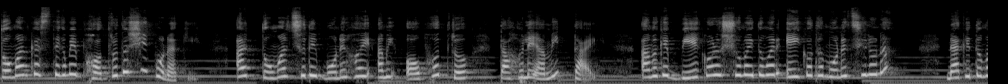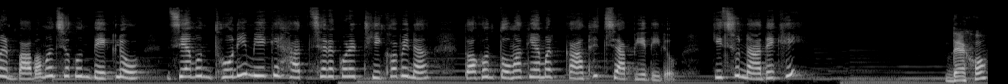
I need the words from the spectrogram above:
তোমার কাছ থেকে আমি ভদ্রতা শিখব নাকি? আর তোমার যদি মনে হয় আমি অভদ্র তাহলে আমি তাই। আমাকে বিয়ে করার সময় তোমার এই কথা মনে ছিল না? নাকি তোমার বাবা মা যখন দেখল যে এমন ধনী মেয়েকে হাতছাড়া করা ঠিক হবে না তখন তোমাকে আমার কাঁধে চাপিয়ে দিল। কিছু না দেখেই দেখো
